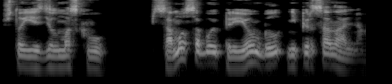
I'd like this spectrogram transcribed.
что ездил в Москву. Само собой, прием был не персональным.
